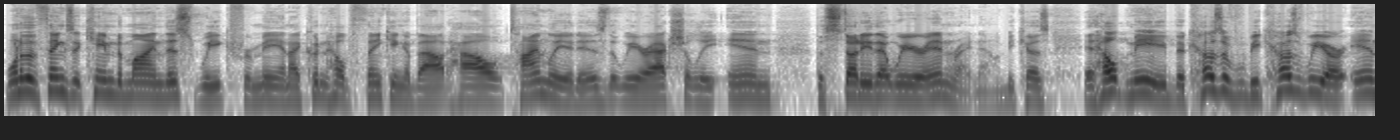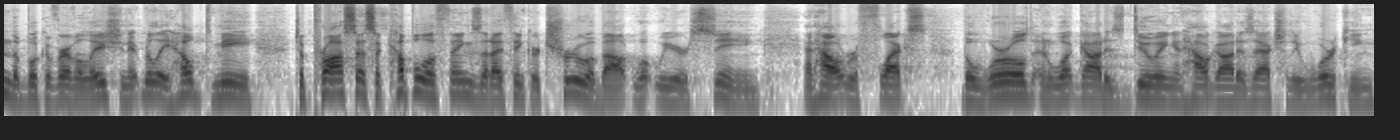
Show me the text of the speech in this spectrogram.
One of the things that came to mind this week for me, and I couldn't help thinking about how timely it is that we are actually in the study that we are in right now, because it helped me, because, of, because we are in the book of Revelation, it really helped me to process a couple of things that I think are true about what we are seeing and how it reflects the world and what God is doing and how God is actually working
